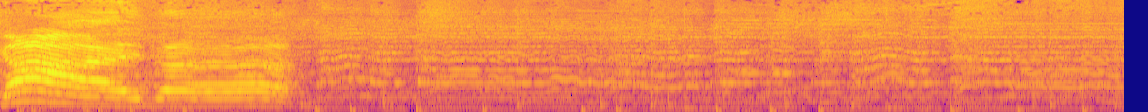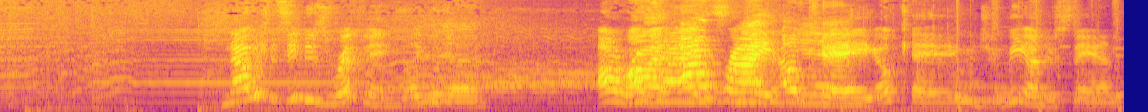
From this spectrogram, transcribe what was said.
God. Hydra! Now we can see who's riffing. Like, yeah. All right, all right, all right okay, okay. We understand.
